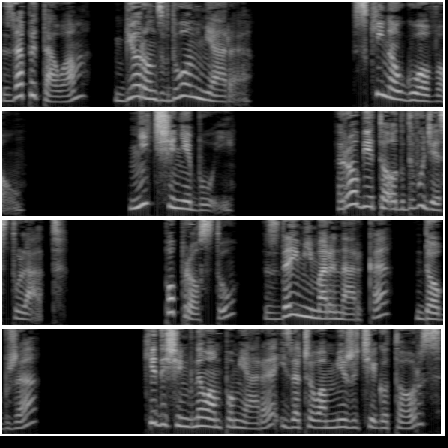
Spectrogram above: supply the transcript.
Zapytałam, biorąc w dłoń miarę. Skinął głową. Nic się nie bój. Robię to od dwudziestu lat. Po prostu, zdejmij marynarkę, dobrze? Kiedy sięgnęłam po miarę i zaczęłam mierzyć jego tors,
